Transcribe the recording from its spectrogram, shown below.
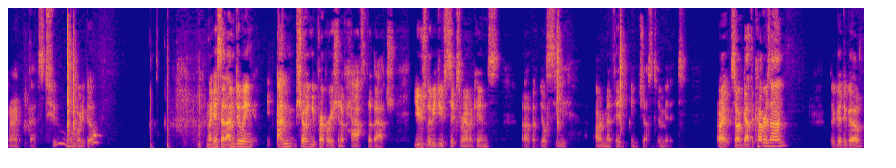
Alright, that's two. One more to go. And like I said, I'm doing, I'm showing you preparation of half the batch. Usually we do six ramekins uh, but you'll see our method in just a minute. All right, so I've got the covers on. They're good to go.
